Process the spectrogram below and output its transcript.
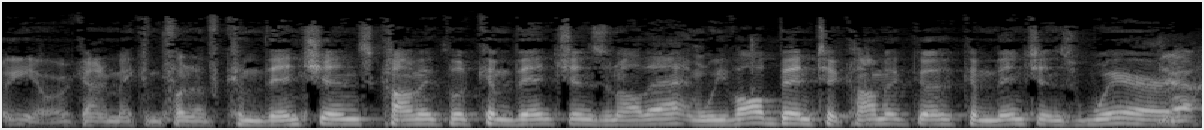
you know, we're kind of making fun of conventions, comic book conventions and all that. And we've all been to comic book conventions where Yeah.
